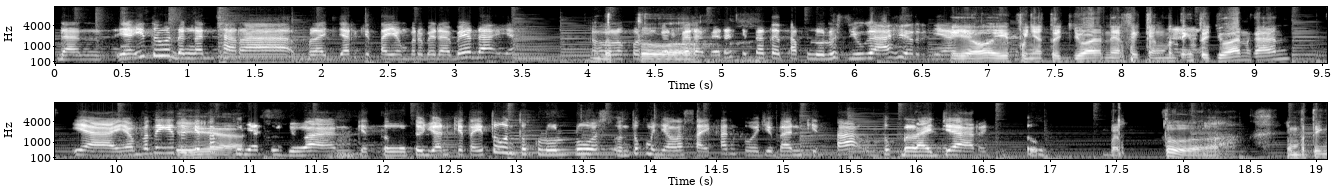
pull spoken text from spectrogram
dan ya itu dengan cara belajar kita yang berbeda-beda ya walaupun berbeda-beda kita tetap lulus juga akhirnya iya punya tujuan ya Fik yang penting nah. tujuan kan Ya, yang penting itu iya. kita punya tujuan gitu. Tujuan kita itu untuk lulus, untuk menyelesaikan kewajiban kita untuk belajar gitu. Betul. Yang penting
